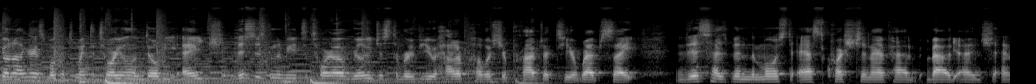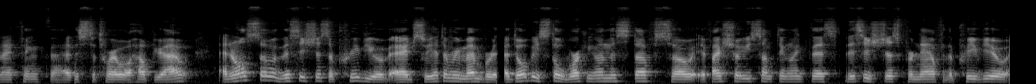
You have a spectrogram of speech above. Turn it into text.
going on guys? Welcome to my tutorial on Adobe Edge. This is going to be a tutorial really just to review how to publish your project to your website. This has been the most asked question I've had about Edge and I think that this tutorial will help you out. And also, this is just a preview of Edge, so you have to remember, Adobe is still working on this stuff, so if I show you something like this, this is just for now for the preview.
